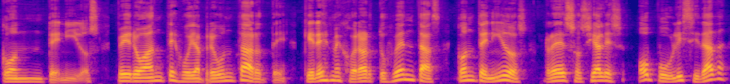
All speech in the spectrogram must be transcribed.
contenidos. Pero antes voy a preguntarte, ¿querés mejorar tus ventas, contenidos, redes sociales o publicidad?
